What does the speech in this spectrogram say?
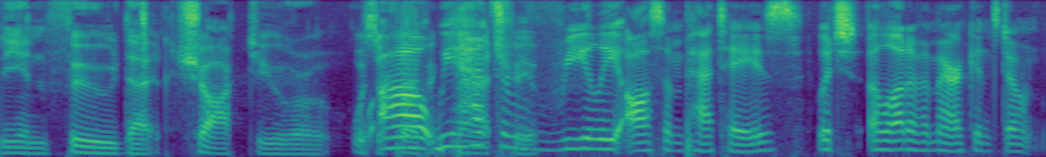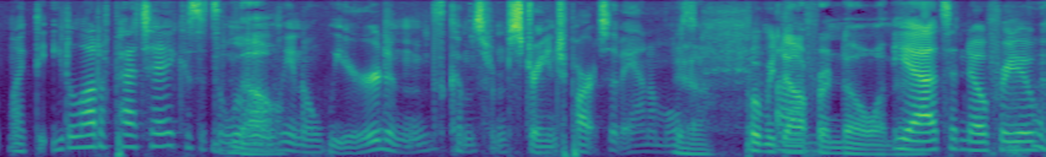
Burgundian food that shocked you, or was a Uh, perfect we had match for you? some really awesome pates, which a lot of Americans don't like to eat a lot of pate because it's a little, No. you know, weird and it comes from strange parts of animals. Yeah, put me down Um, for a no on that. Yeah, it's a no for you.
